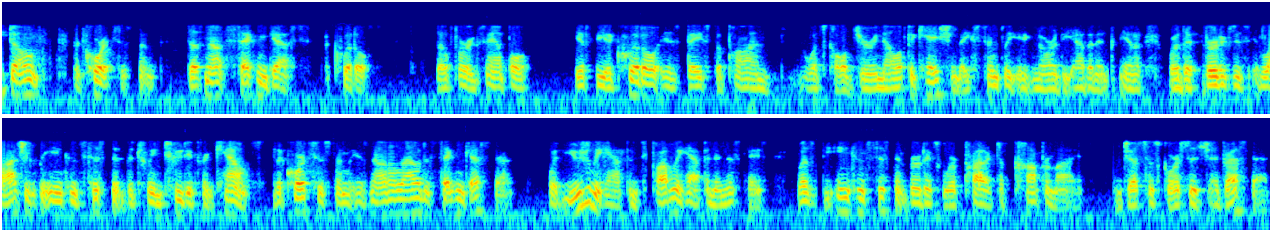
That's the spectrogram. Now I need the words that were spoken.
don't, the court system does not second guess acquittals. So, for example, if the acquittal is based upon what's called jury nullification, they simply ignore the evidence, you know, or the verdict is illogically inconsistent between two different counts. The court system is not allowed to second guess that. What usually happens, probably happened in this case, was the inconsistent verdicts were a product of compromise. Justice Gorsuch addressed that.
